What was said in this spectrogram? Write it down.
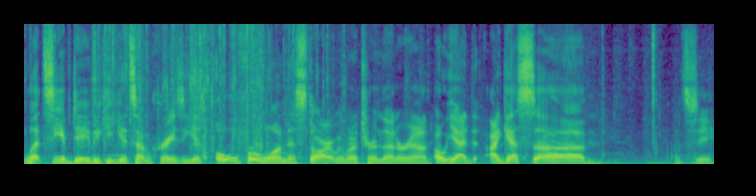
Let's see if David can get something crazy. He is 0 for 1 to start. We want to turn that around. Oh, yeah, I guess, uh, let's see.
